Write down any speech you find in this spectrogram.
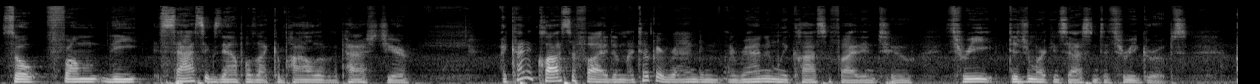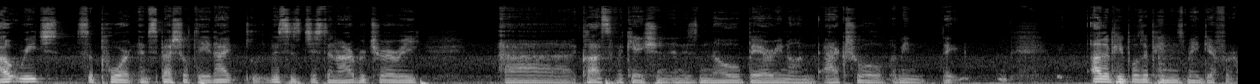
So, from the SaaS examples I compiled over the past year, I kind of classified them. I took a random, I randomly classified into three digital marketing SaaS into three groups: outreach, support, and specialty. And I, this is just an arbitrary uh, classification and has no bearing on actual. I mean, they, other people's opinions may differ.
